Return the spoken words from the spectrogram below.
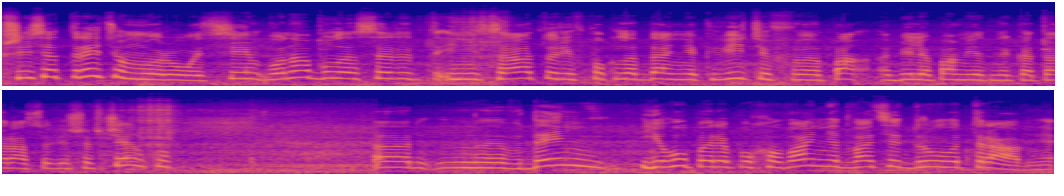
В 63-му році вона була серед ініціаторів покладання квітів е, біля пам'ятника Тарасові Шевченку в день його перепоховання 22 травня.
